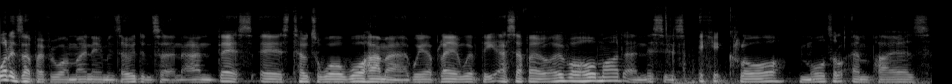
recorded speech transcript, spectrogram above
What is up everyone, my name is Odinson and this is Total War Warhammer. We are playing with the SFO Overhaul mod and this is Ikit Claw Immortal Empires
